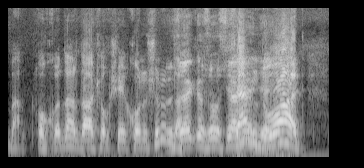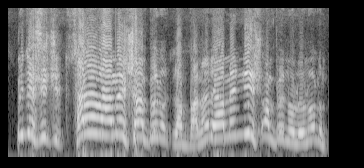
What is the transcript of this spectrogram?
Bak o kadar daha çok şey konuşurum da. Özellikle sosyal Sen medyayı. dua et. Bir de şu çıktı. Sana rağmen şampiyon. Lan bana rağmen niye şampiyon oluyorsun oğlum?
